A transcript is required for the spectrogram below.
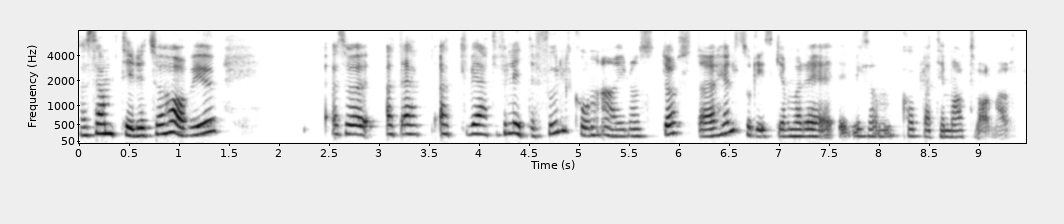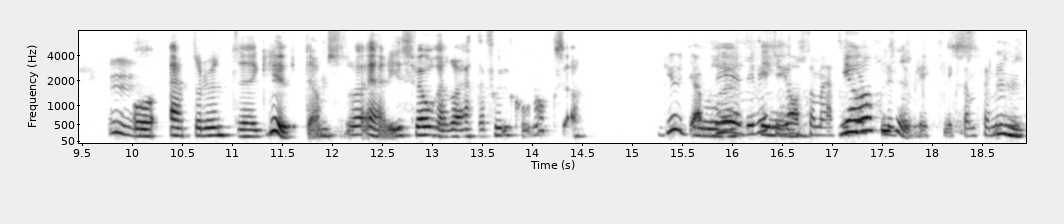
Och samtidigt så har vi ju Alltså att, att, att vi äter för lite fullkorn är ju den största hälsorisken vad det är liksom, kopplat till matvanor. Mm. Och äter du inte gluten så är det ju svårare att äta fullkorn också. Gud ja, det, det vet ju jag som äter ja, helt glutenfritt liksom för min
